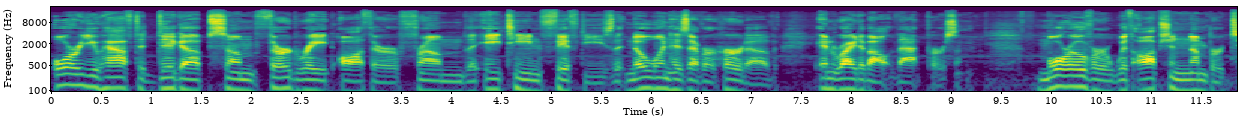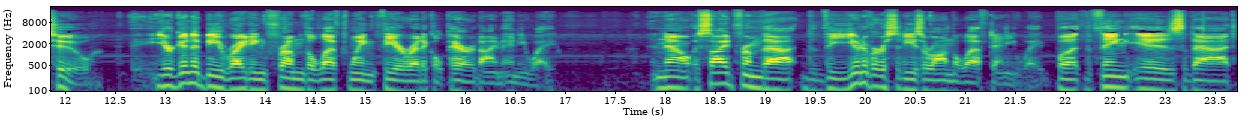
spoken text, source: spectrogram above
Or you have to dig up some third rate author from the 1850s that no one has ever heard of and write about that person. Moreover, with option number two, you're going to be writing from the left wing theoretical paradigm anyway. Now, aside from that, the universities are on the left anyway. But the thing is that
